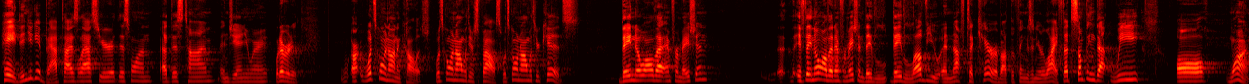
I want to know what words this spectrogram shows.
Hey, didn't you get baptized last year at this one, at this time in January? Whatever it is. What's going on in college? What's going on with your spouse? What's going on with your kids? They know all that information. Uh, if they know all that information, they, they love you enough to care about the things in your life. That's something that we all want.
